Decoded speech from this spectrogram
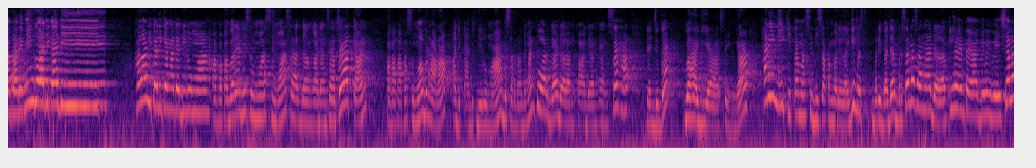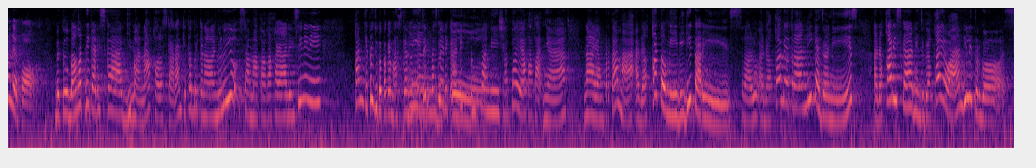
Selamat hari Minggu adik-adik. Halo adik-adik yang ada di rumah, apa kabarnya nih semua? Semua sehat dalam keadaan sehat-sehat kan? Kakak-kakak semua berharap adik-adik di rumah beserta dengan keluarga dalam keadaan yang sehat dan juga bahagia. Sehingga hari ini kita masih bisa kembali lagi beribadah bersama-sama dalam IHMPA GBB Shalom Depok. Betul banget nih Kariska. Gimana kalau sekarang kita berkenalan dulu yuk sama kakak-kakak yang ada di sini nih kan kita juga pakai masker nih, hmm, jadi pasti adik-adik lupa nih siapa ya kakaknya. Nah, yang pertama ada Kak Tommy di gitaris, lalu ada Kak di kajonis, ada Kariska dan juga Kak Yowan di liturgos.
